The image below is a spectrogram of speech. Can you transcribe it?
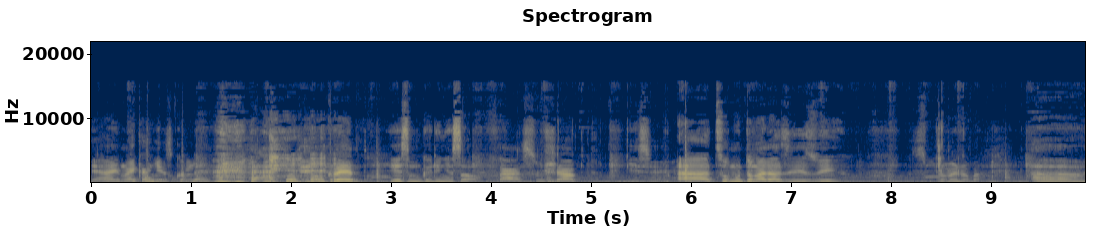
Yeah, ngayikanye sikhululeke. Grand. Yes, I'm good in yourself. Ah, so sharp. Yes, sir. Ah, to umuntu ongalazi izwi. Sikhulume noba. Uh,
